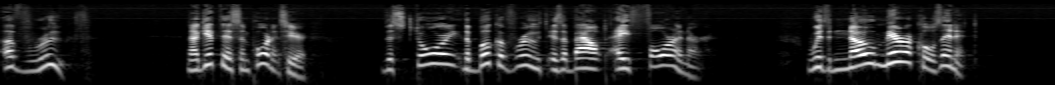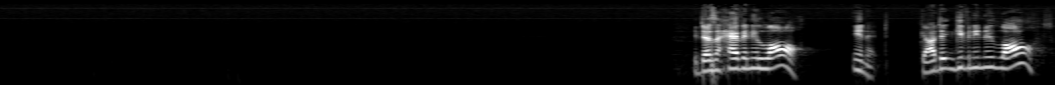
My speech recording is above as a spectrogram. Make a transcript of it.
of Ruth. Now, get this importance here. The story, the book of Ruth, is about a foreigner with no miracles in it. It doesn't have any law in it. God didn't give any new laws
